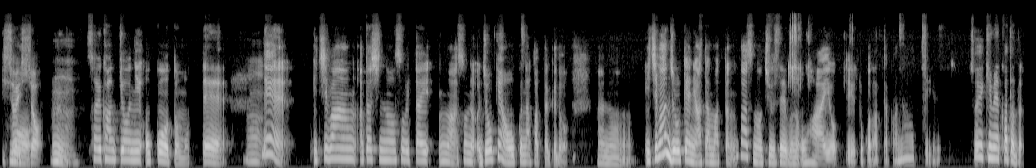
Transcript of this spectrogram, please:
一緒一緒。もううん。そういう環境に置こうと思ってうん。で一番私のそういったまあその条件は多くなかったけどあの一番条件に当てはまったのがその中西部のオハイオっていうとこだったかなっていうそういう決め方だ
